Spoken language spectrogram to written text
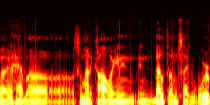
uh, have uh, somebody call in and, and both of them say we're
